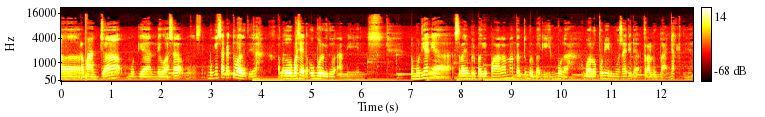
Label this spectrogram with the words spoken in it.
uh, remaja kemudian dewasa mungkin sampai tua gitu ya. Kalau masih ada umur gitu amin. Kemudian ya selain berbagi pengalaman tentu berbagi ilmu lah. Walaupun ilmu saya tidak terlalu banyak gitu ya.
